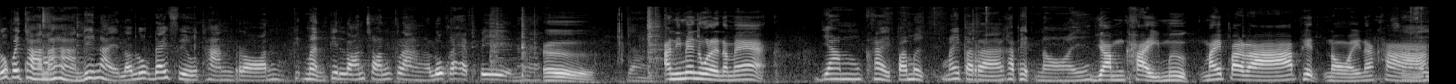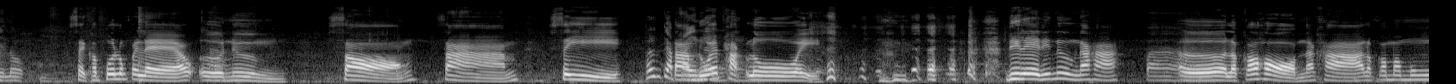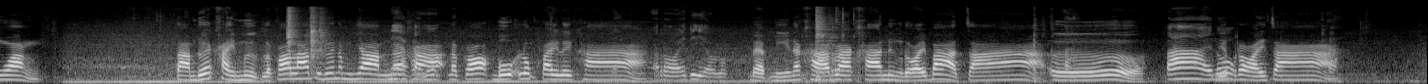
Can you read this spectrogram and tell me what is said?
ลูกไปทานอาหารที่ไหน แล้วลูกได้ฟิลทานร้อน เหมือนกินร้อนช้อนกลางอะลูกก็แฮปปี้นะฮะเออ จ้ะอันนี้เมนูอะไรนะแม่ ยำไข่ปลาหมึกไม่ปลาร้าค่ะเผ็ดน้อยยำไข่หมึกไม่ปลาร้าเผ็ดน้อยนะคะ ใช่ลูก ใส่ข้าวโพดลงไปแล้ว เออค่ะ หนึ่งสองสามสี่เพิ่งจะไปตามด้วยหนึ่งผักโรย ดีเลยนิดนึงนะคะ ปลาเออ แล้วก็หอมนะคะ แล้วก็มะม่วง ตามด้วยไข่หมึก แล้วก็ราดไปด้วยน้ำยำนะคะแล้วก็โบะลงไปเลยค่ะ ร้อยเดียวลูกแบบนี้นะคะ ราคา 100 บาทจ้า เออใต้ลูเรียกบร้อยจ้า ค่ะ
